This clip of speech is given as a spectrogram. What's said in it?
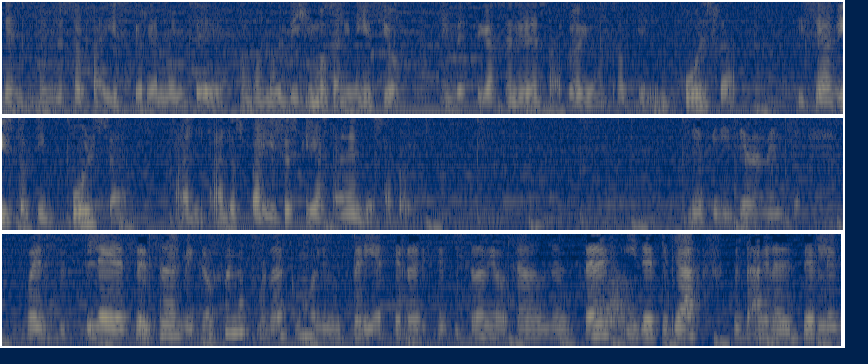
de, nuestro país, que realmente, como lo dijimos al inicio, la investigación y desarrollo es lo que impulsa y se ha visto que impulsa a los países que ya están en desarrollo. Definitivamente. Pues les cedo el micrófono, ¿verdad? ¿Cómo les gustaría cerrar este episodio a cada uno de ustedes? Y desde ya, pues agradecerles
